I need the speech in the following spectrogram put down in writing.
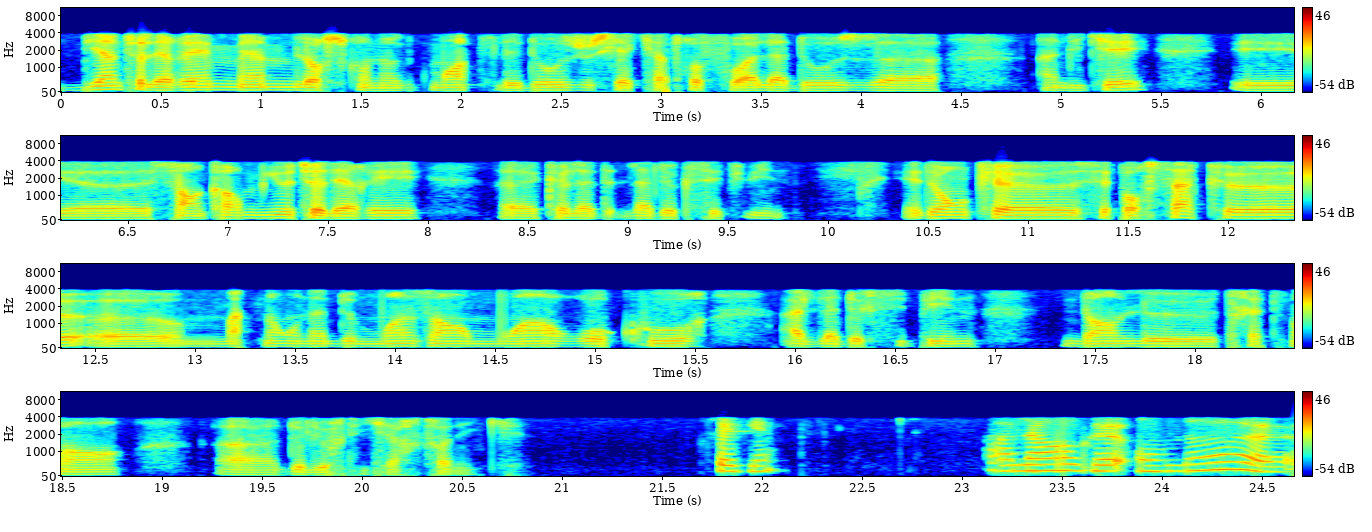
bien tolérés même lorsqu'on augmente les doses jusqu'à quatre fois la dose indiquée. Et c'est encore mieux toléré que la, la doxépine. Et donc, euh, c'est pour ça que euh, maintenant, on a de moins en moins recours à de la doxypine dans le traitement euh, de l'urticaire chronique. Très bien. Alors, on a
